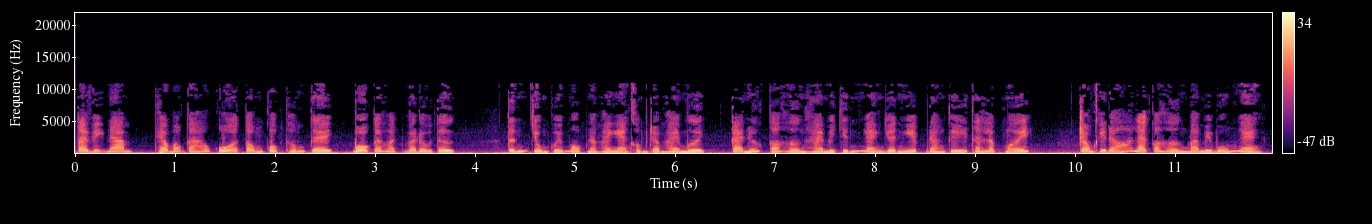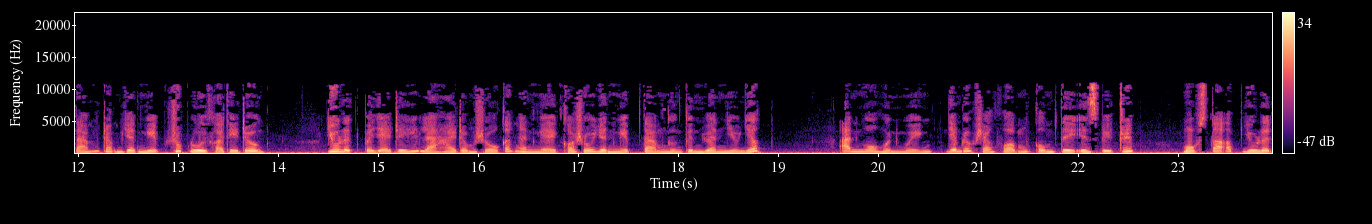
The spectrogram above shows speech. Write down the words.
Tại Việt Nam, theo báo cáo của Tổng cục Thống kê, Bộ Kế hoạch và Đầu tư, tính chung quý 1 năm 2020 cả nước có hơn 29.000 doanh nghiệp đăng ký thành lập mới trong khi đó lại có hơn 34.800 doanh nghiệp rút lui khỏi thị trường du lịch và giải trí là hai trong số các ngành nghề có số doanh nghiệp tạm ngừng kinh doanh nhiều nhất anh Ngô Huỳnh Nguyễn, giám đốc sản phẩm công ty Inspitrip, một startup du lịch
